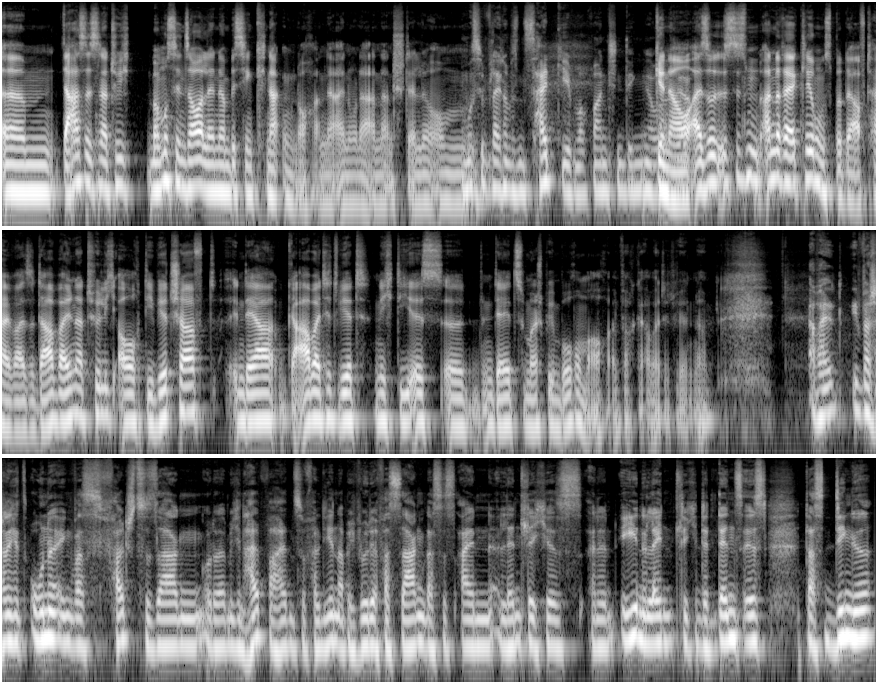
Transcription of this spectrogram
ähm, das ist natürlich, man muss den Sauerländer ein bisschen knacken noch an der einen oder anderen Stelle, um. Man muss ihm vielleicht noch ein bisschen Zeit geben auf manchen Dingen. Genau, ja. also es ist ein anderer Erklärungsbedarf teilweise da, weil natürlich auch die Wirtschaft, in der gearbeitet wird, nicht die ist, äh, in der jetzt zum Beispiel in Bochum auch einfach gearbeitet wird. Ne? Aber wahrscheinlich jetzt ohne irgendwas falsch zu sagen oder mich in Halbwahrheiten zu verlieren, aber ich würde ja fast sagen, dass es ein ländliches, eine, eh eine ländliche Tendenz ist, dass Dinge,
